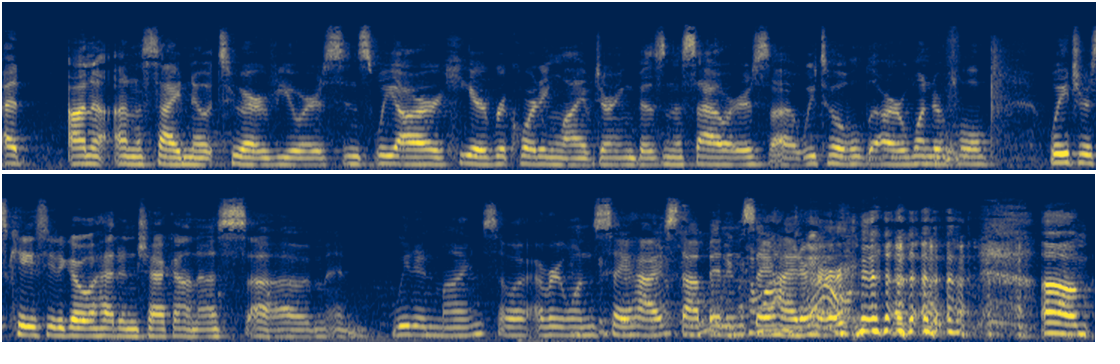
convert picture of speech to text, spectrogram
at, on a, on a side note to our viewers, since we are here recording live during business hours, uh, we told our wonderful waitress Casey to go ahead and check on us, um, and we didn't mind. So everyone, say hi, stop in, and say hi to her. um,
